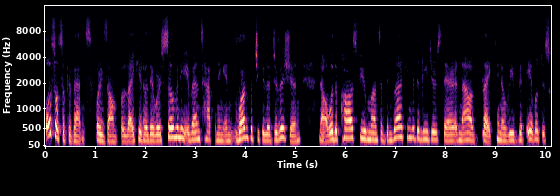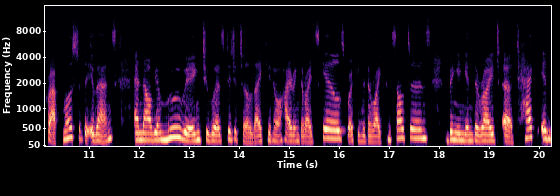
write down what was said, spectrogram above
all sorts of events. For example like you know there were so many events happening in one particular division now over the past few months i've been working with the leaders there and now like you know we've been able to scrap most of the events and now we are moving towards digital like you know hiring the right skills working with the right consultants bringing in the right uh, tech in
